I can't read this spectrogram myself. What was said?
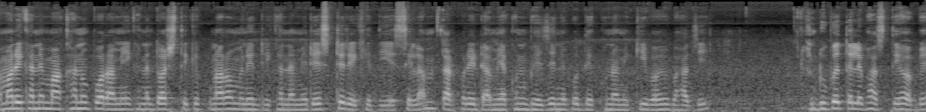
আমার এখানে মাখানোর পর আমি এখানে দশ থেকে পনেরো মিনিট এখানে আমি রেস্টে রেখে দিয়েছিলাম। তারপরে এটা আমি এখন ভেজে নেব। দেখুন আমি কীভাবে ভাজি। ডুবে তেলে ভাজতে হবে।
